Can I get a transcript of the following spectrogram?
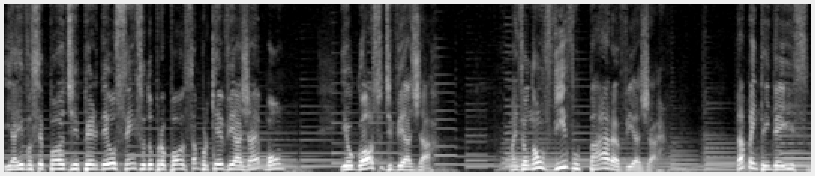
E aí você pode perder o senso do propósito. Sabe por quê? Viajar é bom. E eu gosto de viajar mas eu não vivo para viajar. Dá para entender isso?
